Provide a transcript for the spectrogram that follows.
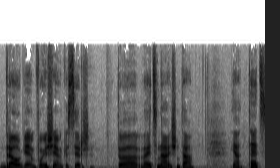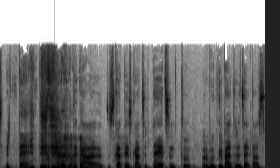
draugiem, puišiem, kas ir to veicinājuši. Tā. Jā, tēvs ir tēvs. Jā, tu, kā, tu skaties, kāds ir tēvs, un tu varbūt gribētu redzēt tās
